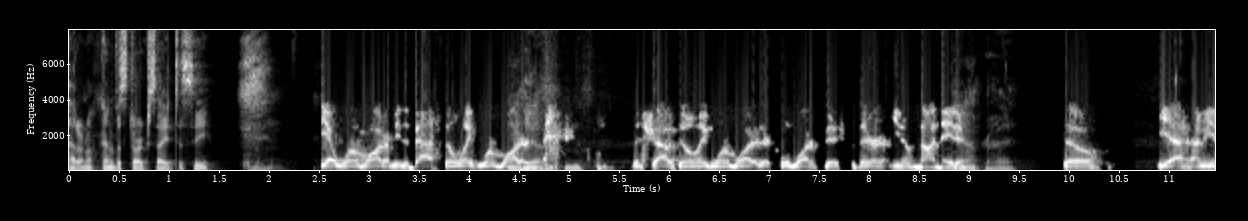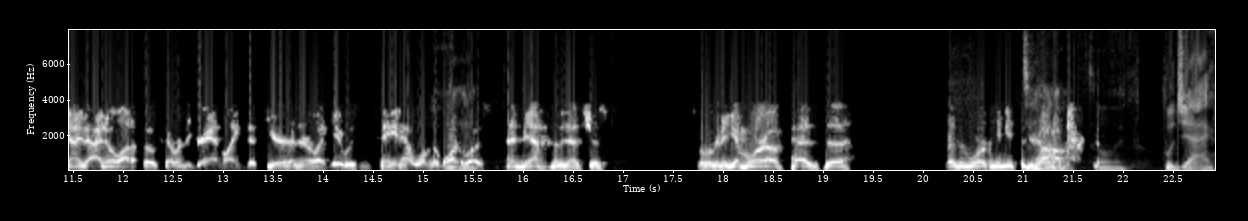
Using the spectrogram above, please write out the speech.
I don't know, kind of a stark sight to see. Mm-hmm. Yeah, warm water. I mean, the bass don't like warm water. Yeah. the trout don't like warm water. They're cold water fish, but they're you know non-native. Yeah, right. So yeah, I mean, I, I know a lot of folks that were in the Grand like this year, and they're like, it was insane how warm the water uh-huh. was. And yeah, I mean, that's just what we're going to get more of as the reservoir continues to drop. Totally. Well, Jack,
